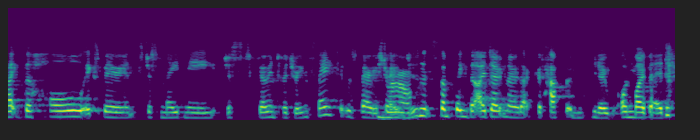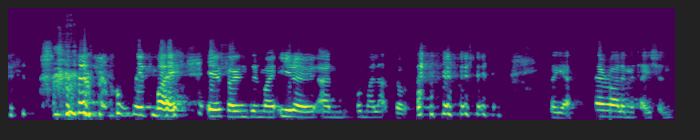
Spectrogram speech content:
like the whole experience just made me just go into a dream state. It was very strange. Wow. Isn't it something that I don't know that could happen, you know, on my bed with my earphones in my, you know, and on my laptop. so yeah, there are limitations.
